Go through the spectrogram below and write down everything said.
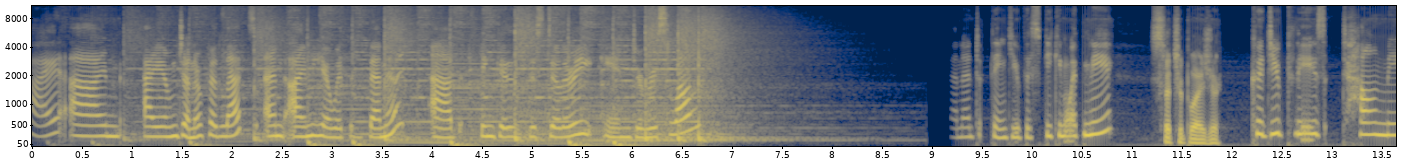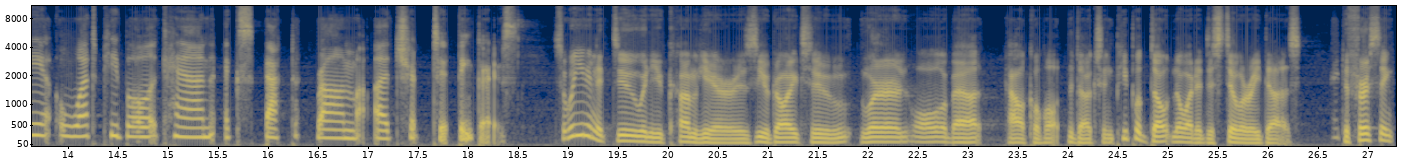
Hi, I'm I am Jennifer Lutz, and I'm here with Bennett at Thinkers Distillery in Jerusalem. Bennett, thank you for speaking with me. Such a pleasure. Could you please tell me what people can expect from a trip to Thinkers? So, what you're going to do when you come here is you're going to learn all about alcohol production. People don't know what a distillery does. The first thing,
